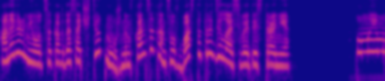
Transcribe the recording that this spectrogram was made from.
Она вернется, когда сочтет нужным. В конце концов, Бастет родилась в этой стране!» По моему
